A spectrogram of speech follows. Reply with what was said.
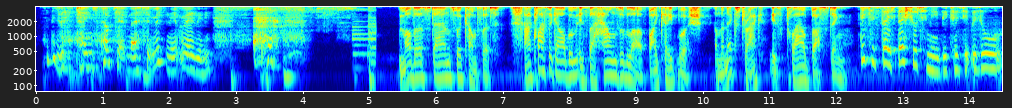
It's a bit of a strange subject matter, isn't it, really? Mother stands for comfort. Our classic album is The Hounds of Love by Kate Bush, and the next track is Cloud Busting. This was very special to me because it was all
